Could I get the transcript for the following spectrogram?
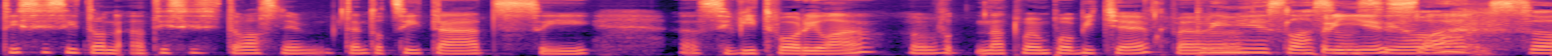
ty, si si to, ty si si to vlastne, tento citát si, si vytvorila na tvojom pobyte. Priniesla, priniesla som si ho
